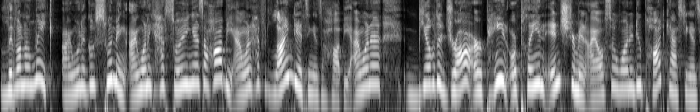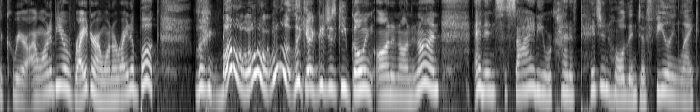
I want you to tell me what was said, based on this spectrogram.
live on a lake. I want to go swimming. I want to have swimming as a hobby. I want to have line dancing as a hobby. I want to be able to draw or paint or play an instrument. I also want to do podcasting as a career. I want to be a writer. I want to write a book. Like blah, like I could just keep going on and on and on. And in society, we're kind of pigeonholed into feeling like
